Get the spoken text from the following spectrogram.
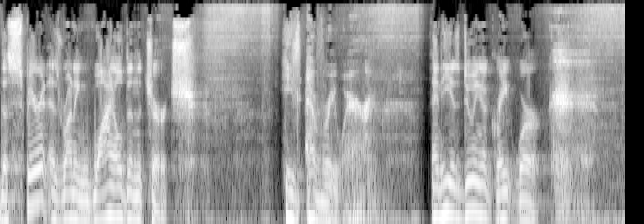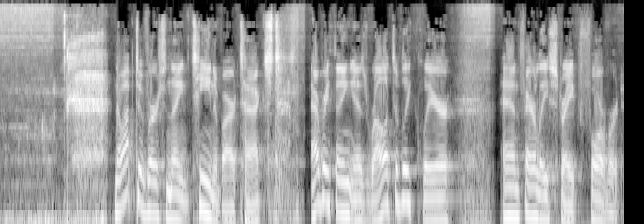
the Spirit is running wild in the church. He's everywhere. And he is doing a great work. Now, up to verse 19 of our text, everything is relatively clear and fairly straightforward.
